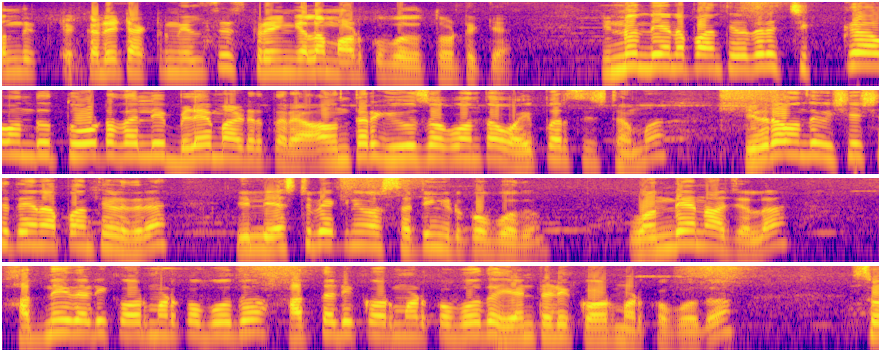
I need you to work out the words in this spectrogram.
ಒಂದು ಕಡೆ ಟ್ಯಾಕ್ಟರ್ ನಿಲ್ಲಿಸಿ ಸ್ಪ್ರೇಯಿಂಗ್ ಎಲ್ಲ ಮಾಡ್ಕೋಬೋದು ತೋಟಕ್ಕೆ. ಇನ್ನೊಂದು ಏನಪ್ಪ ಅಂತ ಹೇಳಿದ್ರೆ ಚಿಕ್ಕ ಒಂದು ತೋಟದಲ್ಲಿ ಬೆಳೆ ಮಾಡಿರ್ತಾರೆ. ಅಂಥವ್ರಿಗೆ ಯೂಸ್ ಆಗುವಂಥ ವೈಪರ್ ಸಿಸ್ಟಮ್ ಇದರ ಒಂದು ವಿಶೇಷತೆ ಏನಪ್ಪ ಅಂತ ಹೇಳಿದ್ರೆ, ಇಲ್ಲಿ ಎಷ್ಟು ಬೇಕು ನೀವು ಸೆಟ್ಟಿಂಗ್ ಇಟ್ಕೋಬೋದು. ಒಂದೇ ನಾಜಲ್ಲ ಹದಿನೈದು ಅಡಿ ಕವರ್ ಮಾಡ್ಕೋಬೋದು, ಹತ್ತು ಅಡಿ ಕವರ್ ಮಾಡ್ಕೋಬೋದು, ಎಂಟು ಅಡಿ ಕವರ್ ಮಾಡ್ಕೋಬೋದು. ಸೊ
